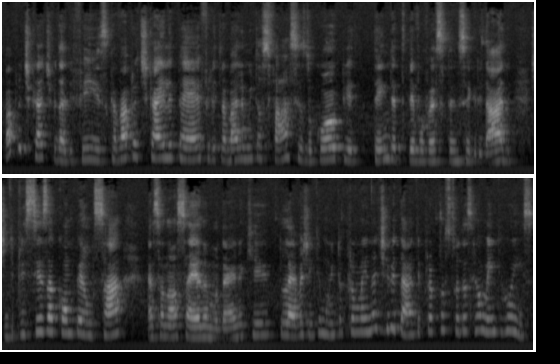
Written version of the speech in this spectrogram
vá praticar atividade física, vá praticar LPF, ele trabalha muitas faces do corpo e tende a devolver essa tensegridade. A gente precisa compensar essa nossa era moderna que leva a gente muito para uma inatividade e para posturas realmente ruins.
